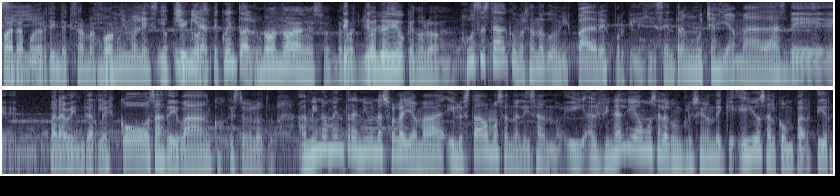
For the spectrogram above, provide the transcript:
para Sí, poderte indexar Es mejor. muy molesto. Y Y, chicos, mira, te cuento algo. No, no hagan eso. pero Te- yo te- les digo que no lo hagan. Justo estaba conversando con mis padres porque les entran muchas llamadas de para venderles cosas de bancos, que esto que lo otro. A mí no me entra ni una sola llamada y lo estábamos analizando. Y al final llegamos a la conclusión de que ellos al compartir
